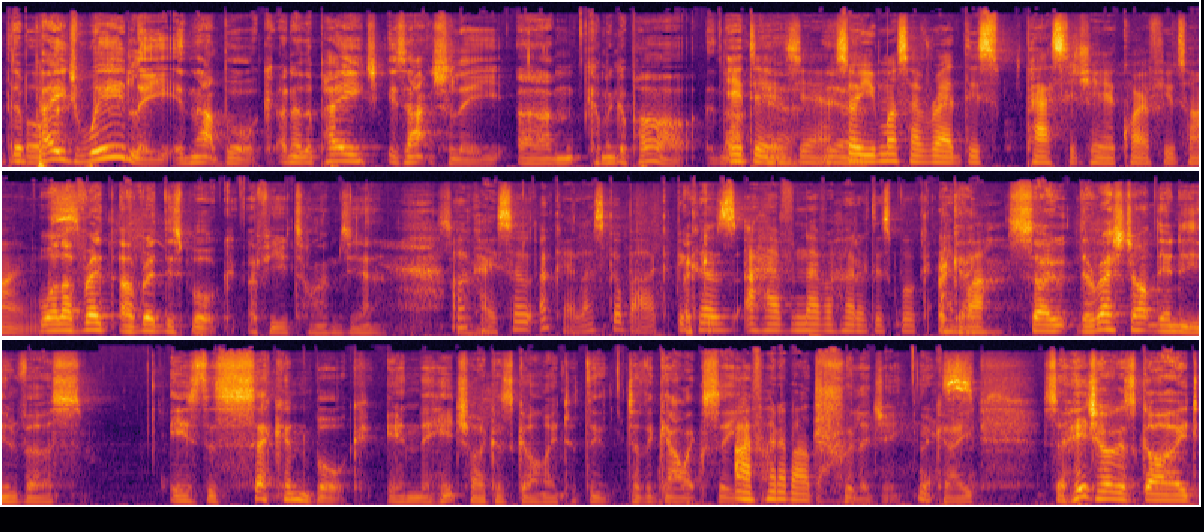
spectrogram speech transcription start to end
the, book. The page, weirdly, in that book, I know the page is actually um, coming apart. That- it is, yeah, So you must have read this passage here quite a few times. Well, I've read I've read this book a few times. Yeah. So- Okay, so okay, let's go back because I have never heard of this book Okay. ever. So, The Restaurant at the End of the Universe is the second book in the Hitchhiker's Guide to the, to the Galaxy I've heard about that. trilogy. Yes. Okay. So, Hitchhiker's Guide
